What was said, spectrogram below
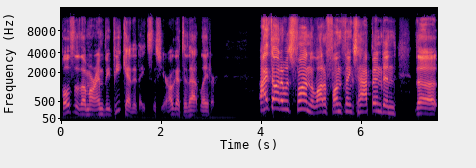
both of them are MVP candidates this year. I'll get to that later. I thought it was fun. A lot of fun things happened. And the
